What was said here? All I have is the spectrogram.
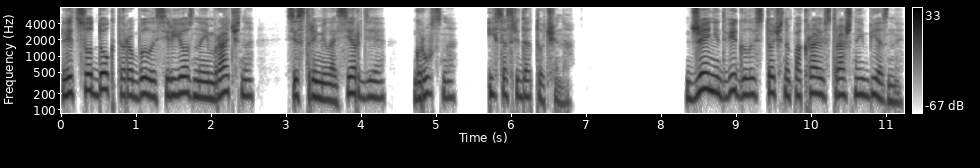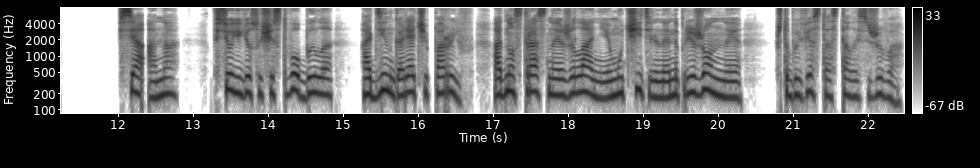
Лицо доктора было серьезно и мрачно, сестры милосердия грустно и сосредоточено. Дженни двигалась точно по краю страшной бездны. Вся она все ее существо было один горячий порыв, одно страстное желание, мучительное, напряженное, чтобы Веста осталась жива.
